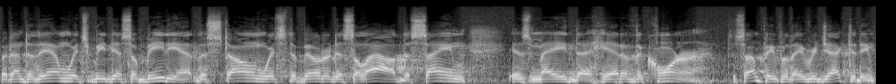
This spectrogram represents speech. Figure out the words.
But unto them which be disobedient, the stone which the builder disallowed, the same is made the head of the corner. To some people, they've rejected him.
